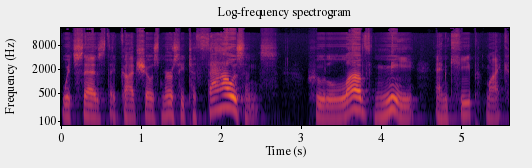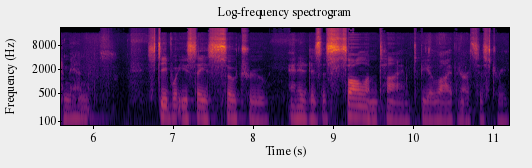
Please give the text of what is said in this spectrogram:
which says that God shows mercy to thousands who love me and keep my commandments. Steve, what you say is so true, and it is a solemn time to be alive in Earth's history.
